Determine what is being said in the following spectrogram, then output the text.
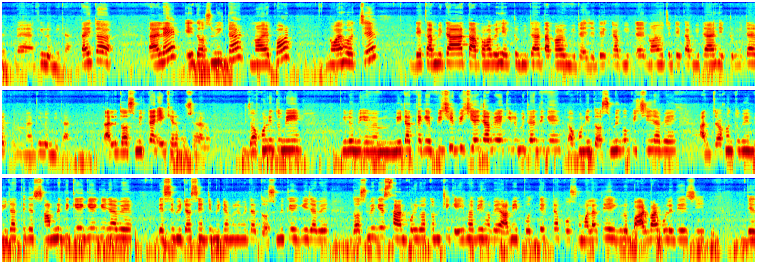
কিলোমিটার। তাই তো? তাহলে এই দশমিকটা নয়ের পর নয় হচ্ছে ডেকামিটার, তারপর হবে হেক্টোমিটার, তারপর হবে মিটার। যে ডেকামিটার, নয় হচ্ছে ডেকামিটার, হেক্টোমিটার কিলোমিটার। তাহলে দশমিকটা এইখানে বসে গেল। যখনই তুমি কিলোমি মিটার থেকে পিছিয়ে পিছিয়ে যাবে কিলোমিটার দিকে, তখনই দশমিকও পিছিয়ে যাবে। আর যখন তুমি মিটার থেকে সামনের দিকে এগিয়ে এগিয়ে যাবে ডেসিমিটার সেন্টিমিটার মিলিমিটার দশমিকে এগিয়ে যাবে। দশমিকের স্থান পরিবর্তন ঠিক এইভাবেই হবে। আমি প্রত্যেকটা প্রশ্নমালাতে এইগুলো বারবার বলে দিয়েছি যে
